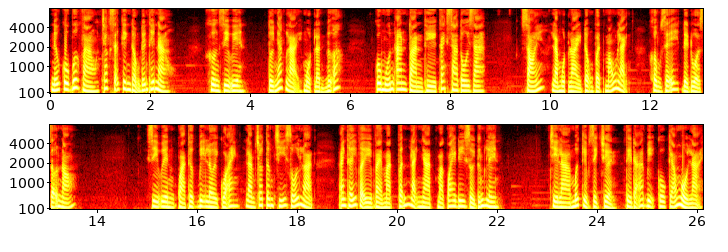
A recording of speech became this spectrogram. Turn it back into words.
Nếu cô bước vào chắc sẽ kinh động đến thế nào? Khương Di Uyên, tôi nhắc lại một lần nữa. Cô muốn an toàn thì cách xa tôi ra. Sói là một loài động vật máu lạnh, không dễ để đùa giỡn nó. Di Uyên quả thực bị lời của anh làm cho tâm trí rối loạn. Anh thấy vậy vẻ mặt vẫn lạnh nhạt mà quay đi rồi đứng lên. Chỉ là mới kịp dịch chuyển thì đã bị cô kéo ngồi lại.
